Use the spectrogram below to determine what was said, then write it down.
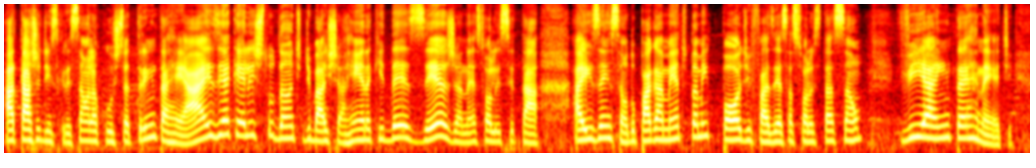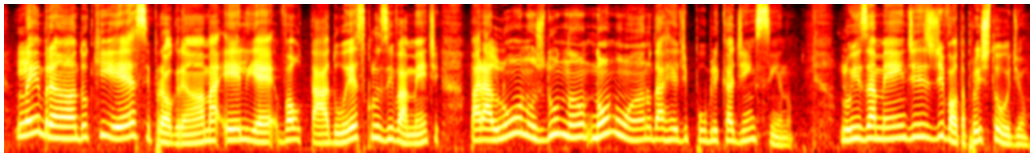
A taxa de inscrição ela custa 30 reais, e aquele estudante de baixa renda que deseja né, solicitar a isenção do pagamento também pode fazer essa solicitação via internet. Lembrando que esse programa ele é voltado exclusivamente para alunos do nono ano da rede pública de ensino. Luísa Mendes, de volta para o estúdio.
